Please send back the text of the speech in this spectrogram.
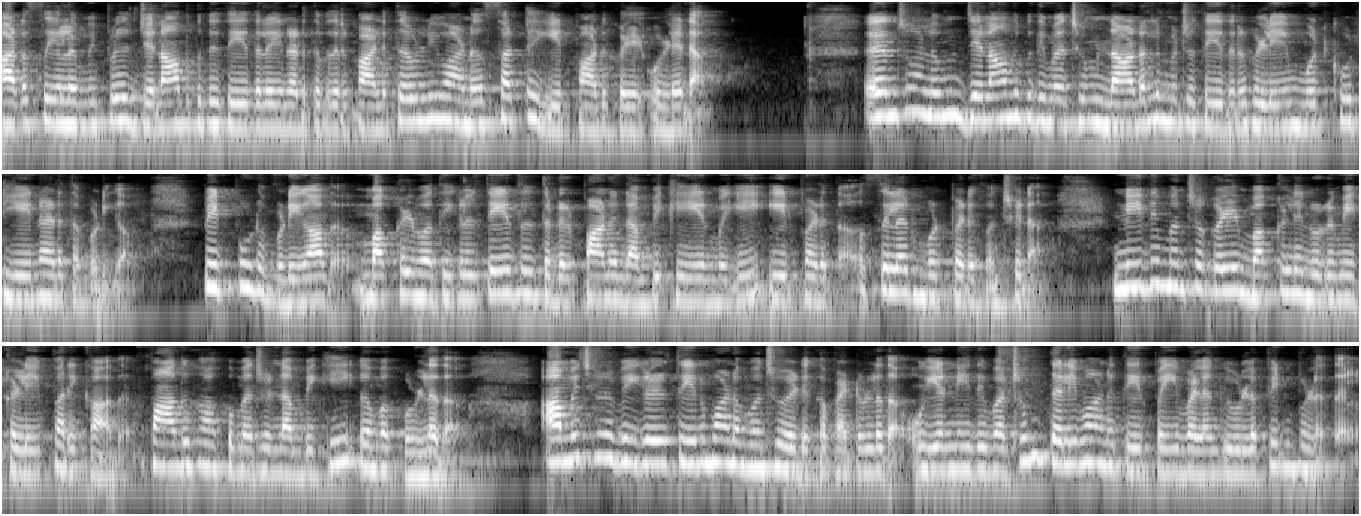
அரசியலமைப்பில் ஜனாதிபதி தேர்தலை நடத்துவதற்கான தெளிவான சட்ட ஏற்பாடுகள் உள்ளன. என்றாலும் ஜனாதிபதி மற்றும் நாடாளுமன்ற தேர்தல்களை முன்கூட்டியே நடத்த முடியும். பிற்போட முடியாது. மக்கள் மத்தியில் தேர்தல் தொடர்பான நம்பிக்கையின்மையை ஏற்படுத்த சிலர் முற்படுகின்றனர். நீதிமன்றங்கள் மக்களின் உரிமைகளை பறிக்காது. பாதுகாக்கும் என்ற நம்பிக்கை எமக்குள்ளது. அமைச்சரவையில் தீர்மானம் ஒன்று எடுக்கப்பட்டுள்ளது. உயர்நீதிமன்றம் தெளிவான தீர்ப்பை வழங்கியுள்ள பின்புலத்தில்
